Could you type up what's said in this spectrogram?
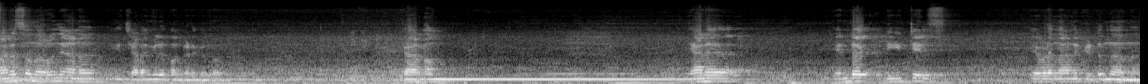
മനസ്സ് നിറഞ്ഞാണ് ഈ ചടങ്ങിൽ പങ്കെടുക്കുന്നത്. കാരണം ഞാൻ എന്റെ ഡീറ്റെയിൽസ് എവിടെ നിന്നാണ് കിട്ടുന്നതെന്ന്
